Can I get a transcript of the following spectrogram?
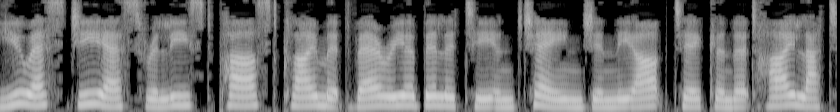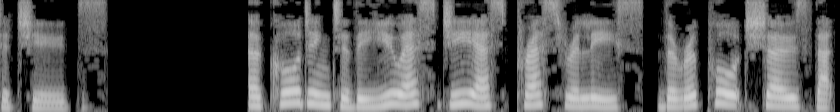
USGS released past climate variability and change in the Arctic and at high latitudes. According to the USGS press release, the report shows that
